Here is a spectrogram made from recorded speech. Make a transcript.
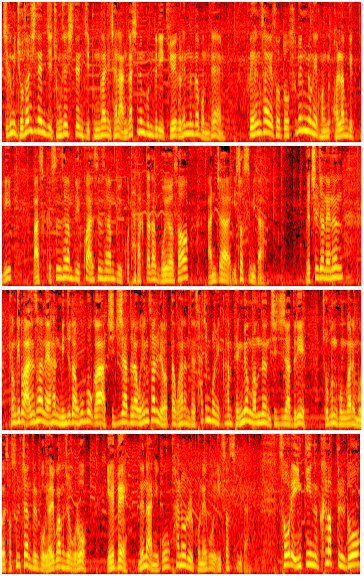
지금이 조선시대인지 중세시대인지 분간이 잘 안 가시는 분들이 기획을 했는가 본데 그 행사에서도 수백 명의 관람객들이 마스크 쓴 사람도 있고 안 쓴 사람도 있고 다닥다닥 모여서 앉아 있었습니다. 며칠 전에는 경기도 안산의 한 민주당 후보가 지지자들하고 행사를 열었다고 하는데 사진 보니까 한 100명 넘는 지지자들이 좁은 공간에 모여서 술잔 들고 열광적으로 예배는 아니고 환호를 보내고 있었습니다. 서울에 인기 있는 클럽들도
